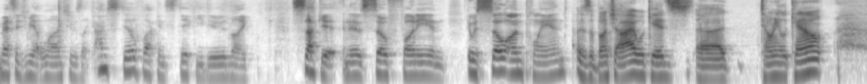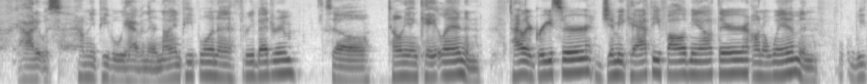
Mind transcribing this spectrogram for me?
messaged me at lunch. He was like, I'm still fucking sticky, dude. Like, suck it. And it was so funny and it was so unplanned. There's a bunch of Iowa kids. Uh, Tony LeCount. God, it was how many people we have in there? Nine people in a three bedroom. So Tony and Caitlin and Tyler Greaser, Jimmy Cathy followed me out there on a whim, and we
